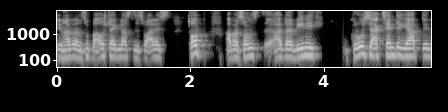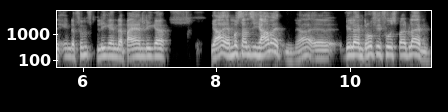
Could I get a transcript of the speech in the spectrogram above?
den hat er dann super aussteigen lassen. Das war alles top. Aber sonst äh, hat er wenig große Akzente gehabt in, in der fünften Liga, in der Bayernliga. Ja, er muss an sich arbeiten. Ja, äh, will er im Profifußball bleiben.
